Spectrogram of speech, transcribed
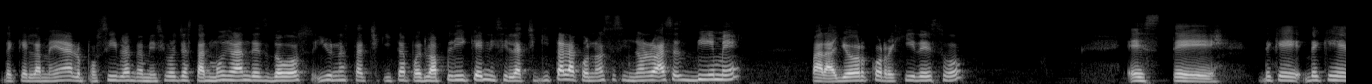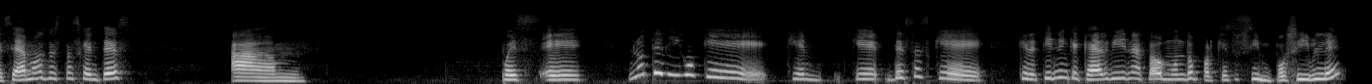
de que la medida de lo posible, aunque mis hijos ya están muy grandes, dos, y una está chiquita, pues lo apliquen. Y si la chiquita la conoces y no lo haces, dime para yo corregir eso. Este, de que, de que seamos de estas gentes pues eh, no te digo que, que, de esas que, que, le tienen que caer bien a todo el mundo porque eso es imposible,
